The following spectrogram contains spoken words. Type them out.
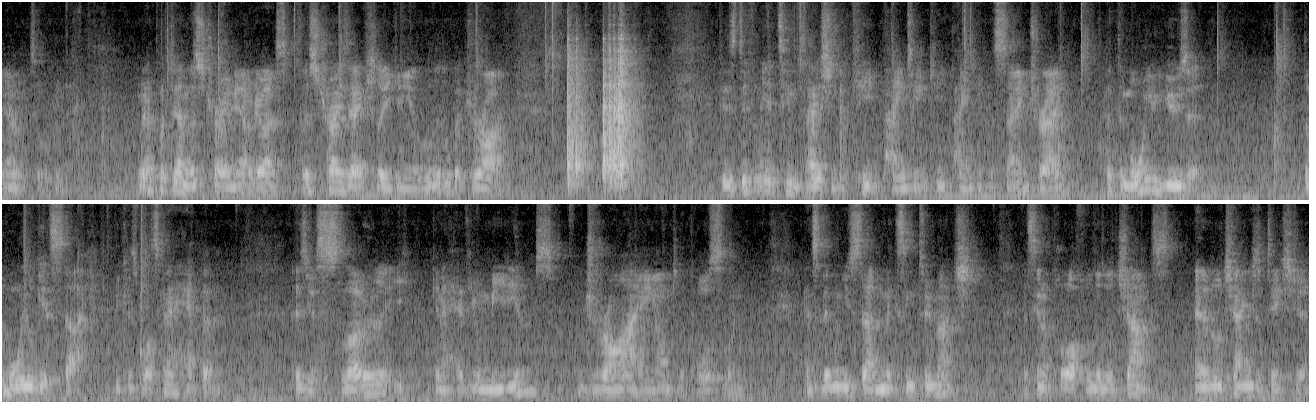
Now we're talking. We're going to put down this tray now, guys. This tray is actually getting a little bit dry. There's definitely a temptation to keep painting, keep painting the same tray, but the more you use it, the more you'll get stuck. Because what's going to happen is you're slowly going to have your mediums drying onto the porcelain. And so then when you start mixing too much, it's going to pull off little chunks and it'll change the texture.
